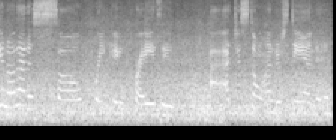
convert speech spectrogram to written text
You know, that is so freaking crazy. I, I just don't understand it.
